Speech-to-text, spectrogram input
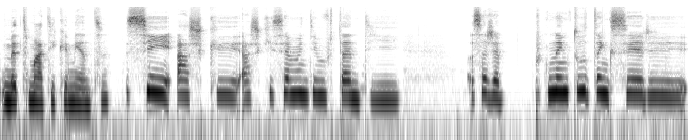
matematicamente. Sim, acho que, acho que isso é muito importante. E, ou seja, porque nem tudo tem que ser eh,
